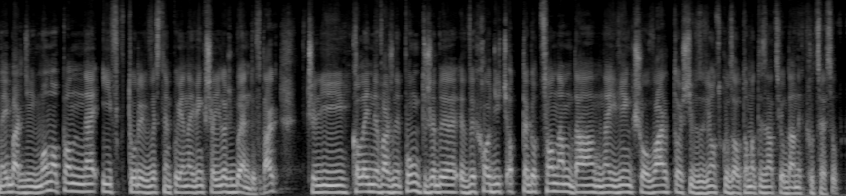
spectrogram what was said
najbardziej monotonne i w których występuje największa ilość błędów, tak? Czyli kolejny ważny punkt, żeby wychodzić od tego, co nam da największą wartość w związku z automatyzacją danych procesów.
